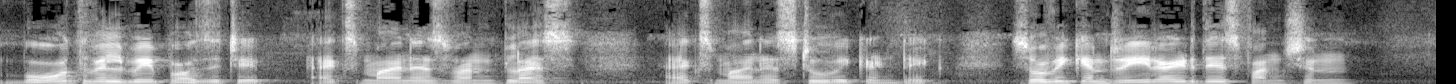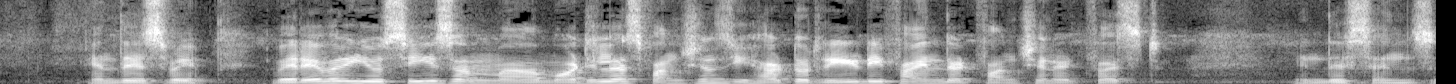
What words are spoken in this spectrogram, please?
both will be positive. X minus 1 plus x minus 2 we can take. So we can rewrite this function in this way. Wherever you see some uh, modulus functions you have to redefine that function at first in this sense.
